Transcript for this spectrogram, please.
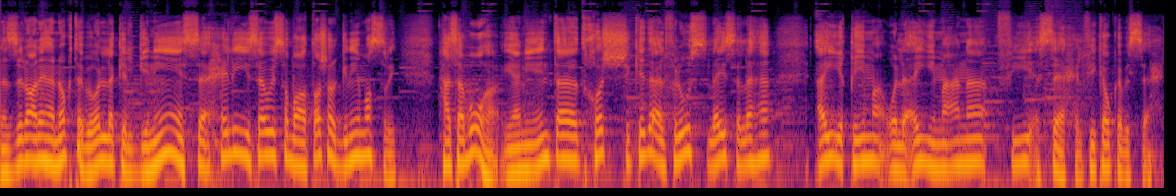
نزلوا عليها نكتة بيقول لك الجنيه الساحلي يساوي 17 جنيه مصري. حسبوها. يعني أنت تخش كده الفلوس ليس لها أي قيمة ولا أي معنى في الساحل في كوكب الساحل.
